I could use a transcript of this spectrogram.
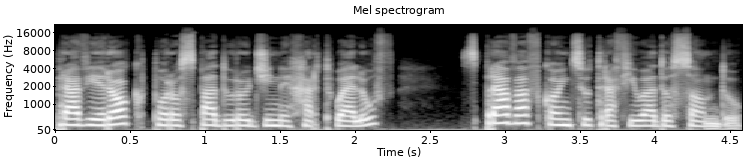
prawie rok po rozpadu rodziny Hartwellów, sprawa w końcu trafiła do sądu.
